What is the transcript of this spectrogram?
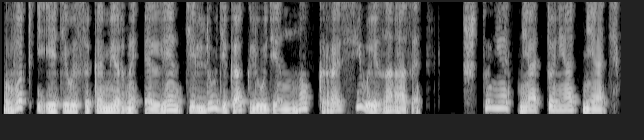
Вот и эти высокомерные эленти, люди как люди, но красивые заразы. Что не отнять, то не отнять.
